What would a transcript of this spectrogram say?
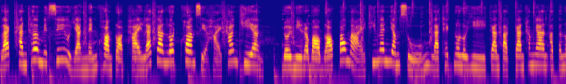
Black Panther Missile ยังเน้นความปลอดภัยและการลดความเสียหายข้างเคียง โดยมีระบบบล็อกเป้าหมายที่แม่นยำสูง และเทคโนโลยีการตัดการทำงานอัตโน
